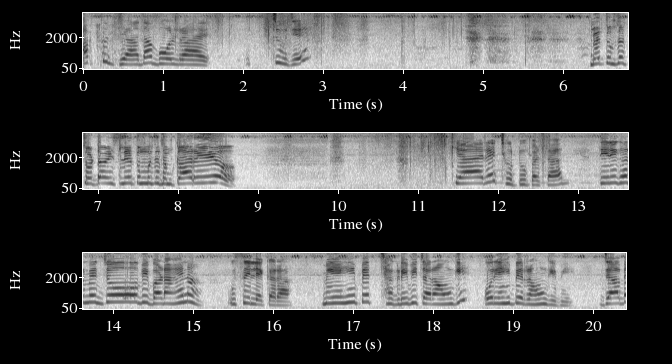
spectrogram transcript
अब तो ज़्यादा बोल रहा है। चूजे? मैं तुमसे छोटा हूँ इसलिए तुम मुझे धमका रही हो। क्या रे छोटू प्रसाद? तेरे घर में जो भी बड़ा है ना उसे लेकर आ। मैं यहीं पे छगड़ी भी चराऊँगी और यहीं पे रहूँगी भी। जा बे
